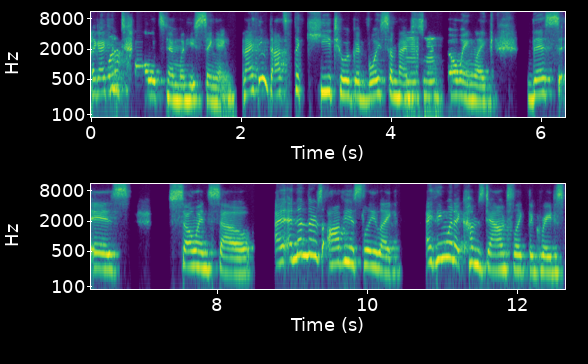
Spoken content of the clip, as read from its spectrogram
Like I can tell it's him when he's singing. And I think that's the key to a good voice sometimes Mhm. knowing like this is so and so. And then there's obviously like, I think when it comes down to like the greatest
